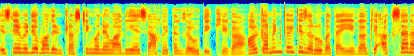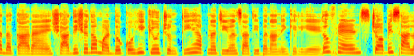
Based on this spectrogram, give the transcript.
इसलिए वीडियो बहुत इंटरेस्टिंग होने वाली है। है, इसे आखिर तक ज़रूर देखिएगा। और कमेंट करके ज़रूर बताइएगा कि अक्सर अदाकाराएँ शादीशुदा मर्दों को ही क्यों चुनती हैं अपना जीवन साथी बनाने के लिए। तो फ्रेंड्स चौबीस साल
